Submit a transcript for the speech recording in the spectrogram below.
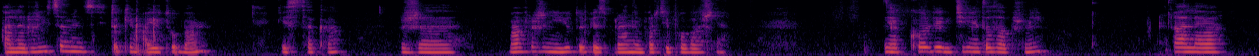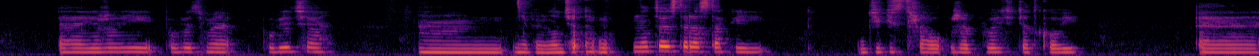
ale różnica między TikTokiem a YouTube'em jest taka, że mam wrażenie, YouTube jest brany bardziej poważnie. Jakkolwiek dziwnie to zabrzmi, ale e, jeżeli powiedzmy, powiecie, mm, nie wiem, no, no to jest teraz taki dziki strzał, że powiedzieć dziadkowi, e,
